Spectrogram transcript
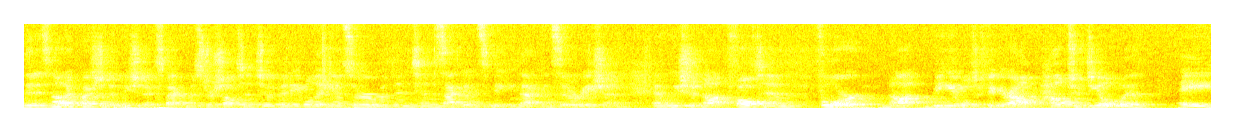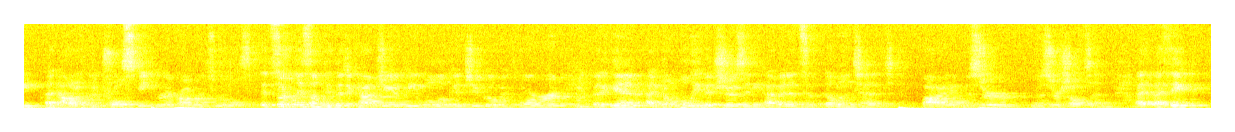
then it's not a question that we should expect Mr. Shelton to have been able to answer within 10 seconds, making that consideration. And we should not fault him for not being able to figure out how to deal with a, an out-of-control speaker in Robert's rules. It's certainly something that the DeKalb GOP will look into going forward, but again, I don't believe it shows any evidence of ill intent by Mr. Mr. Shelton. I, I think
